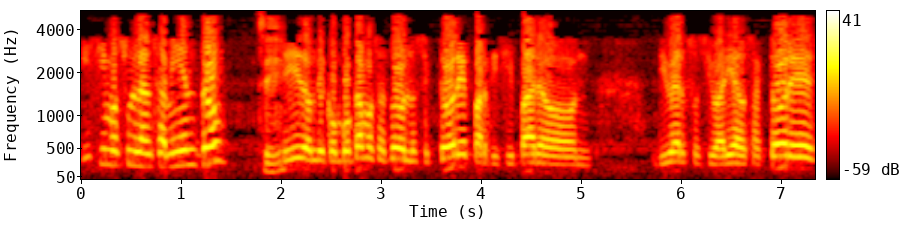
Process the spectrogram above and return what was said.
Hicimos un lanzamiento Sí. donde convocamos a todos los sectores, participaron diversos y variados actores,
